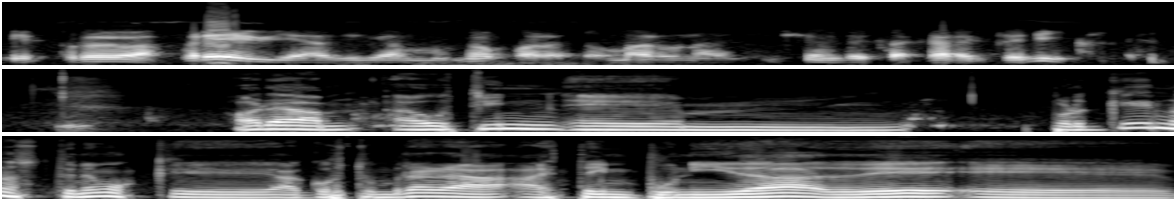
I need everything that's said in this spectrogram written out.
de pruebas previas, digamos, ¿no? para tomar una decisión de estas características. Ahora, Agustín, eh, ¿por qué nos tenemos que acostumbrar a, esta impunidad de eh,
